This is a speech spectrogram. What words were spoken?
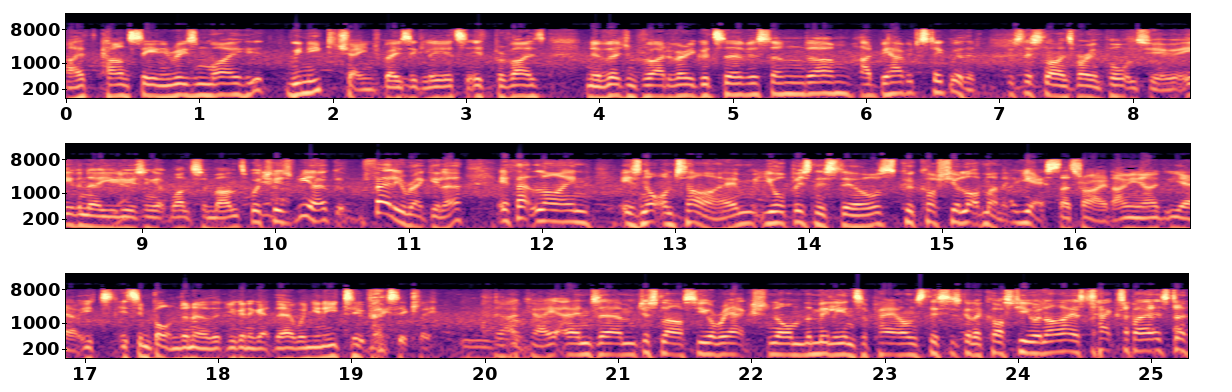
I can't see any reason why it, we need to change. Basically, it's, it provides, you know, Virgin provide a very good service, and um, I'd be happy to stick with it. Because this line's very important to you, even though you're using it once a month, which is, you know, fairly regular. If that line is not on time, your business deals could cost you a lot of money. Yes, that's right. I mean, I, yeah, it's, it's important to know that you're going to get there when you need to, basically. Yeah. Okay, and um, just lastly, your reaction on the millions of pounds this is going to cost you and I as taxpayers to,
